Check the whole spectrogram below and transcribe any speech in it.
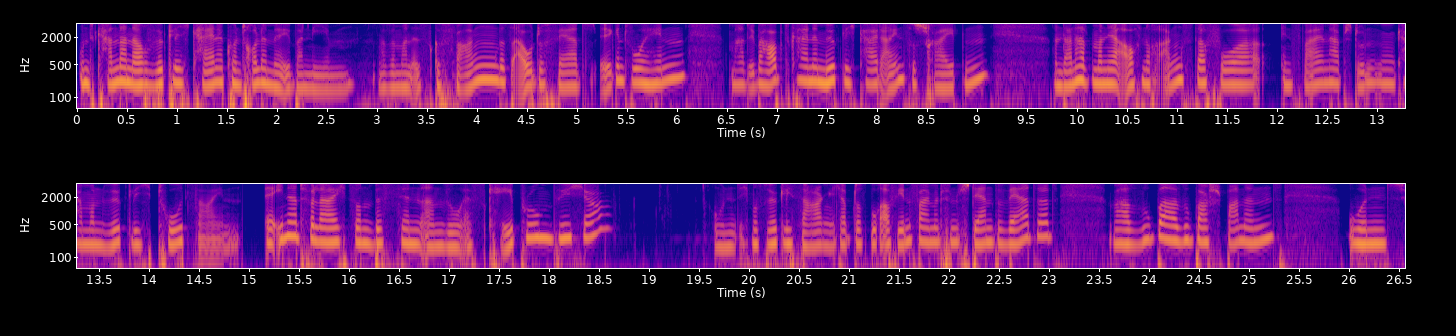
und kann dann auch wirklich keine Kontrolle mehr übernehmen. Also man ist gefangen, das Auto fährt irgendwo hin, man hat überhaupt keine Möglichkeit einzuschreiten. Und dann hat man ja auch noch Angst davor, in zweieinhalb Stunden kann man wirklich tot sein. Erinnert vielleicht so ein bisschen an so Escape Room Bücher. Und ich muss wirklich sagen, ich habe das Buch auf jeden Fall mit fünf Sternen bewertet. War super, super spannend. Und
